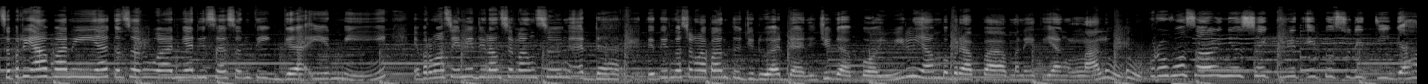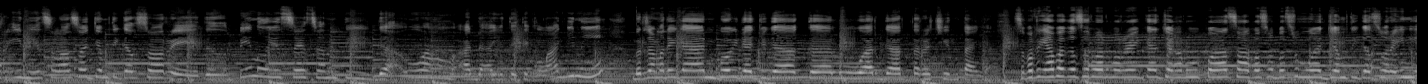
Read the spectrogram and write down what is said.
seperti apa nih ya keseruannya di season 3 ini? Informasi ini dilansir langsung dari Titin 0872 dan juga Boy William beberapa menit yang lalu. Proposal New Secret episode 3 hari ini Selasa jam 3 sore The Pinoy Season 3 Wow ada Ayu Titik lagi nih Bersama dengan Boy dan juga keluarga tercintanya. Seperti apa keseruan mereka? Jangan lupa sahabat-sahabat semua Jam 3 sore ini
